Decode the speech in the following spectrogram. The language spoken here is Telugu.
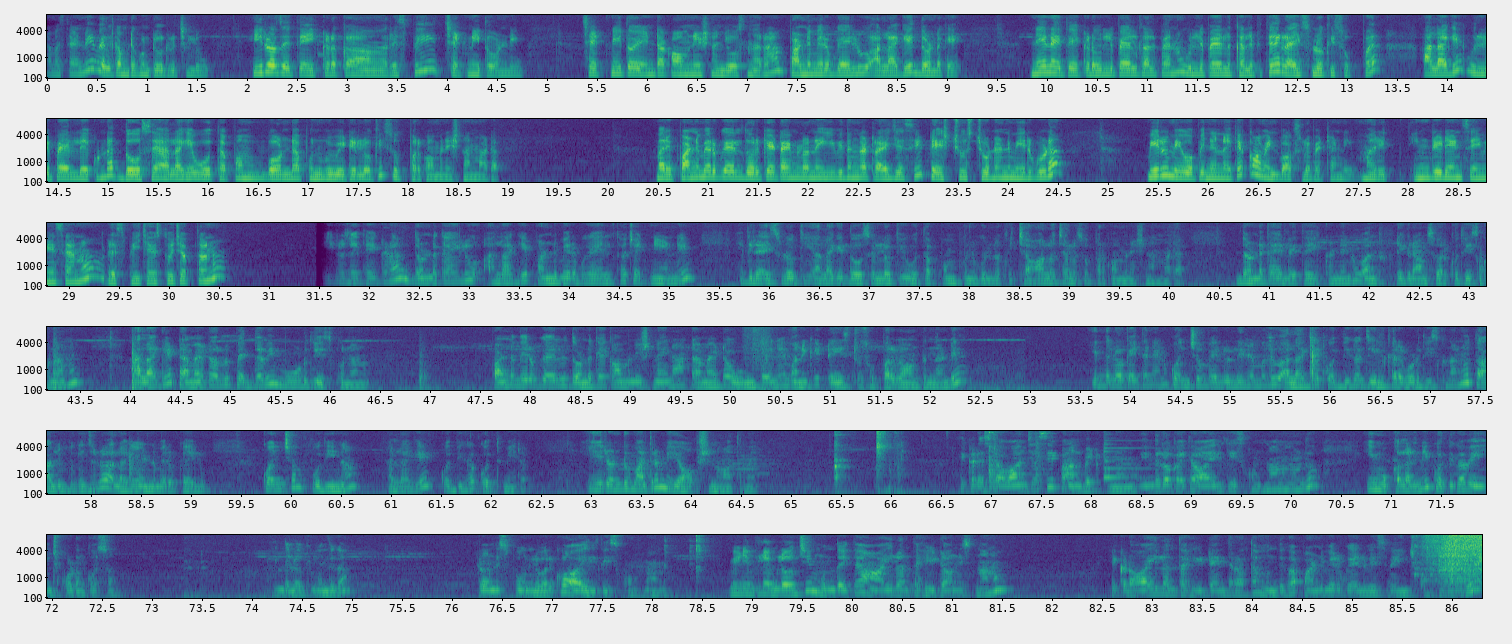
నమస్తే అండి వెల్కమ్ టు గుంటూరు రుచులు. ఈరోజు అయితే ఇక్కడ ఒక రెసిపీ చట్నీతో అండి. చట్నీతో ఏంటా కాంబినేషన్ అని చూస్తున్నారా? పండు మిరపకాయలు అలాగే దొండకాయ. నేనైతే ఇక్కడ ఉల్లిపాయలు కలిపాను. ఉల్లిపాయలు కలిపితే రైస్లోకి సూపర్. అలాగే ఉల్లిపాయలు లేకుండా దోశ అలాగే ఓతప్పం బోండా పునుగు వీటిల్లోకి సూపర్ కాంబినేషన్ అనమాట మరి పండు మిరపకాయలు దొరికే టైంలోనే ఈ విధంగా ట్రై చేసి టేస్ట్ చూసి చూడండి మీరు కూడా. మీరు మీ ఒపీనియన్ అయితే కామెంట్ బాక్స్లో పెట్టండి. మరి ఇంగ్రీడియంట్స్ ఏం వేసానో రెసిపీ చేస్తూ చెప్తాను. ఈరోజైతే ఇక్కడ దొండకాయలు అలాగే పండు మిరపకాయలతో చట్నీ అండి. ఇది రైస్లోకి అలాగే దోశల్లోకి ఉతప్పం పునుగుల్లోకి చాలా చాలా సూపర్ కాంబినేషన్ అనమాట దొండకాయలు అయితే ఇక్కడ నేను వన్ ఫిఫ్టీ గ్రామ్స్ వరకు తీసుకున్నాను. అలాగే టమాటోలు పెద్దవి మూడు తీసుకున్నాను. పండు మిరపకాయలు దొండకాయ కాంబినేషన్ అయినా టమాటో ఉంటేనే మనకి టేస్ట్ సూపర్గా ఉంటుందండి. ఇందులోకి అయితే నేను కొంచెం వెల్లుల్లి రెమ్మలు అలాగే కొద్దిగా జీలకర్ర కూడా తీసుకున్నాను. తాలింపు గింజలు అలాగే ఎండుమిరపకాయలు. కొంచెం పుదీనా అలాగే కొద్దిగా కొత్తిమీర. ఈ రెండు మాత్రం మీ ఆప్షన్ మాత్రమే. ఇక్కడ స్టవ్ ఆన్ చేసి పాన్ పెట్టుకున్నాను. ఇందులోకైతే ఆయిల్ తీసుకుంటున్నాను ముందు. ఈ ముక్కలన్నీ కొద్దిగా వేయించుకోవడం కోసం. ఇందులోకి ముందుగా రెండు స్పూన్ల వరకు ఆయిల్ తీసుకుంటున్నాను. మీడియం ఫ్లేమ్లోంచి ముందైతే ఆయిల్ అంతా హీట్ ఆన్ ఇస్తున్నాను. ఇక్కడ ఆయిల్ అంతా హీట్ అయిన తర్వాత ముందుగా పండుమిరపకాయలు వేసి వేయించుకుంటున్నాను.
